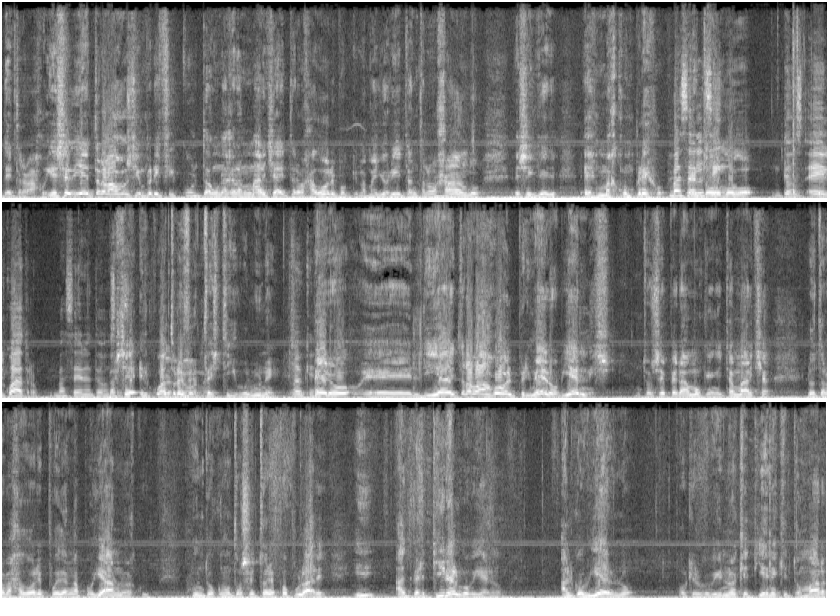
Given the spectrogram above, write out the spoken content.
de trabajo. Y ese día de trabajo siempre dificulta una gran marcha de trabajadores porque la mayoría están trabajando, es decir, que es más complejo. Va a ser el entonces, el 4, va a ser entonces. Va a ser el 4 es festivo, lunes. Pero eh, el día de trabajo, el primero, viernes. Entonces esperamos que en esta marcha los trabajadores puedan apoyarnos junto con otros sectores populares y advertir al gobierno, al gobierno, porque el gobierno es que tiene que tomar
